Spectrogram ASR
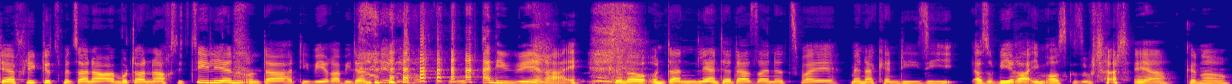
Der fliegt jetzt mit seiner Mutter nach Sizilien und da hat die Vera wieder ein Ferienhaus gebucht. Die Vera, ey. Genau, und dann lernt er da seine zwei Männer kennen, die sie, also Vera ihm ausgesucht hat. Ja, genau.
